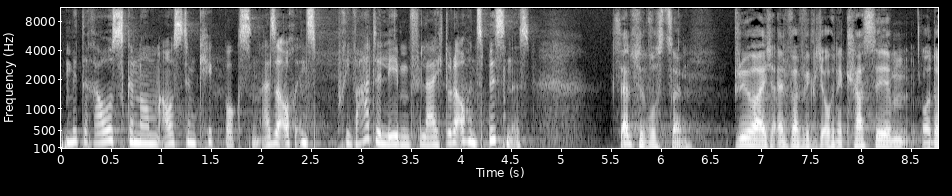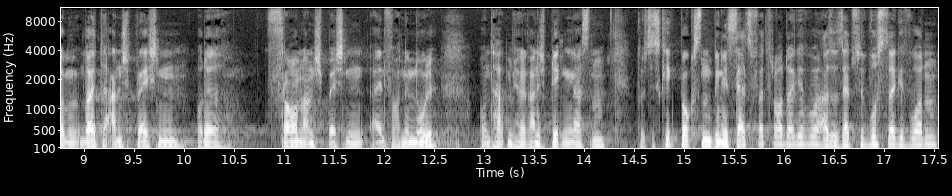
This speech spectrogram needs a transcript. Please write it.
mit rausgenommen aus dem Kickboxen? Also auch ins private Leben vielleicht oder auch ins Business? Selbstbewusstsein. Früher war ich einfach wirklich auch in der Klasse oder Leute ansprechen oder Frauen ansprechen, einfach eine Null und hat mich halt gar nicht blicken lassen. Durch das Kickboxen bin ich selbstvertrauter geworden, also selbstbewusster geworden.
